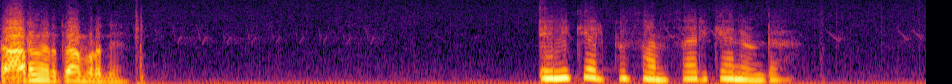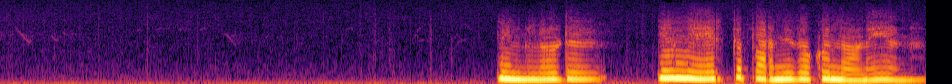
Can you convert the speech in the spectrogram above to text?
കാർ നിർത്താൻ പറഞ്ഞു. എനിക്ക് അല്പം സംസാരിക്കാനുണ്ട്. നിങ്ങളോട് ഞാൻ നേരത്തെ പറഞ്ഞതൊക്കെ നുണയാണ്.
